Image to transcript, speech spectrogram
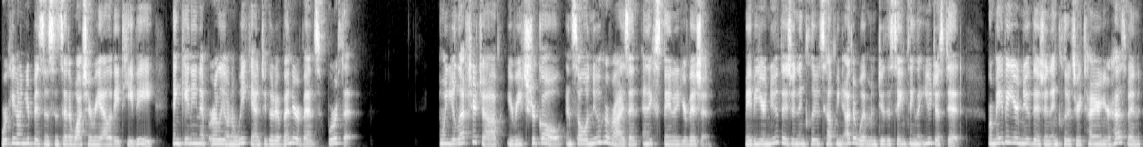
working on your business instead of watching reality TV, and getting up early on a weekend to go to vendor events worth it. When you left your job, you reached your goal and saw a new horizon and expanded your vision. Maybe your new vision includes helping other women do the same thing that you just did. Or maybe your new vision includes retiring your husband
